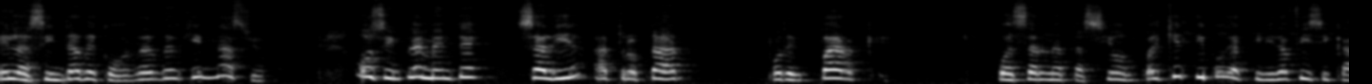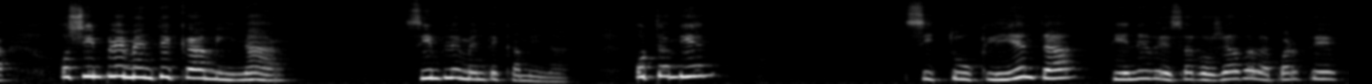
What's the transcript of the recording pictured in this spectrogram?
en la cinta de correr del gimnasio o simplemente salir a trotar por el parque o hacer natación, cualquier tipo de actividad física o simplemente caminar simplemente caminar. O también, si tu clienta tiene desarrollada la parte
